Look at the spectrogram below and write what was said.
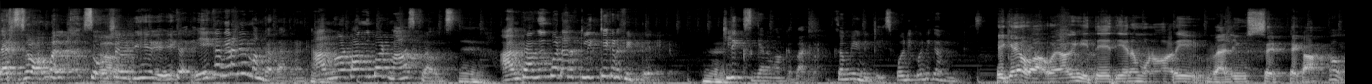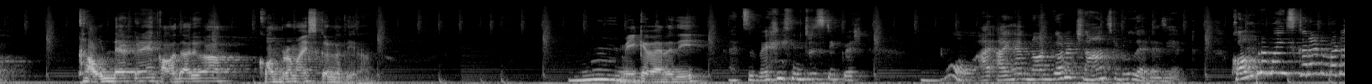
දැස්ෝමල් සෝෂල් ඒක ඒක ගැන මං කතා කරන්න. අන්නටගබට මාස් කරවස් අන්ටගබට කලික් එකට ෆිට් එක කලික්ස් ගැනම කතා කමියනිටස් පොඩි පොඩි කමිටස් එක ඔයාගේ හිතේ තියෙන මොනහරි වැලියස් සෙට් එක කවු්ඩක්නේ කවදරවා කොම්ප්‍රමයිස් කරලා තියෙන මේක වැරදි. Interesting question. No I, I have not got a chance to do that as yet. Compromise කරන්න මට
